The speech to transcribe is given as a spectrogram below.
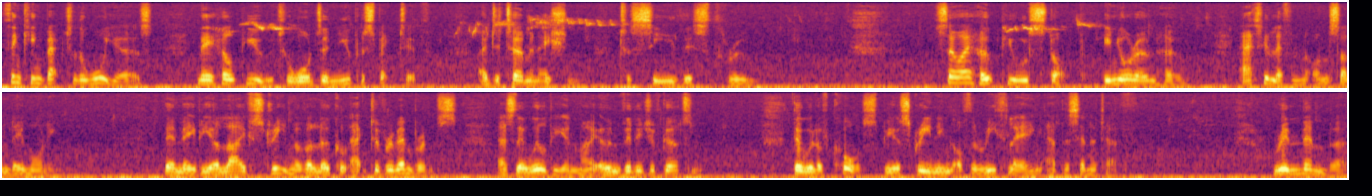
thinking back to the war years may help you towards a new perspective, a determination to see this through. So I hope you will stop in your own home at 11 on Sunday morning. There may be a live stream of a local act of remembrance, as there will be in my own village of Girton. There will, of course, be a screening of the wreath laying at the cenotaph. Remember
